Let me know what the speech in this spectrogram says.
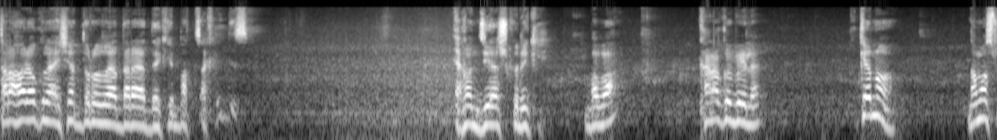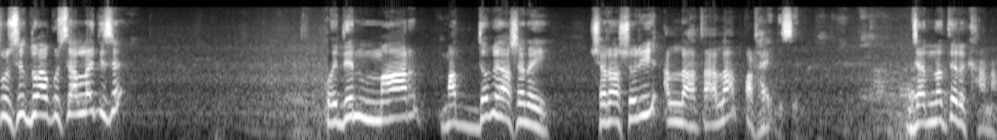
তারা হলো করে এসে দরজায় দাঁড়ায় দেখে বাচ্চা খেয়ে খাইতেছে। এখন জিজ্ঞাস করে কি, বাবা, খানা কই পেলে কেন? নামাজ পড়ছি, দোয়া করছি, আল্লাহ দিছে? ওই দিন মার মাধ্যমে আসে নাই, সরাসরি আল্লাহ তাআলা পাঠাই দিছে। জান্নাতের খানা।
